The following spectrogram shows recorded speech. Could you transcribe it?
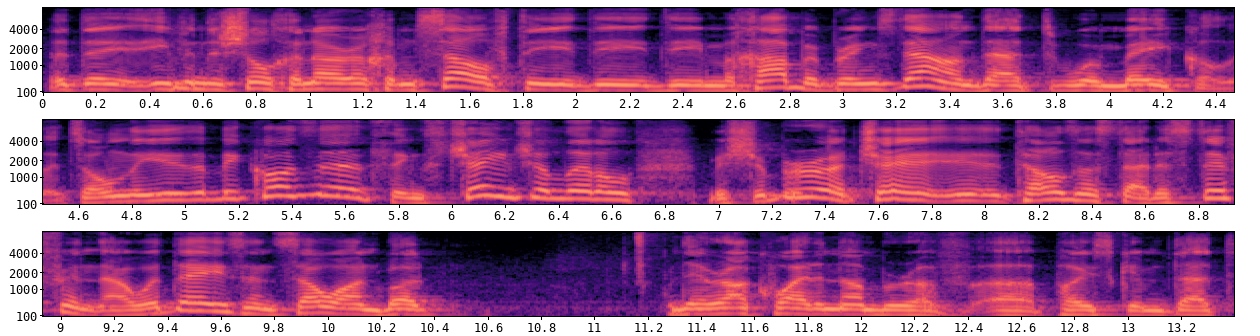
the, even the Shulchan Aruch himself, the, the, the Mechaber brings down that we're makel. It's only because uh, things change a little. Mishnah Berurah cha- tells us that it's different nowadays and so on, but there are quite a number of uh, that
